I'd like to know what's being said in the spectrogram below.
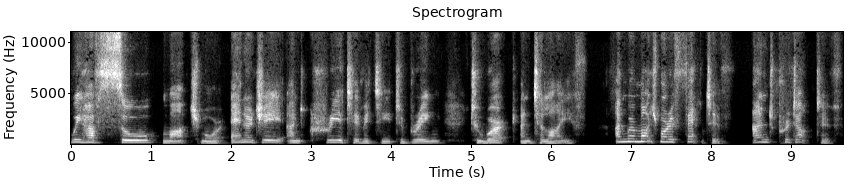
we have so much more energy and creativity to bring to work and to life. And we're much more effective and productive.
